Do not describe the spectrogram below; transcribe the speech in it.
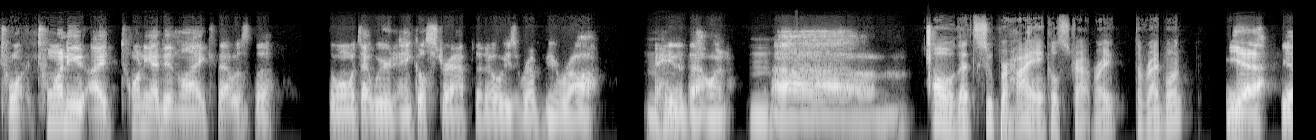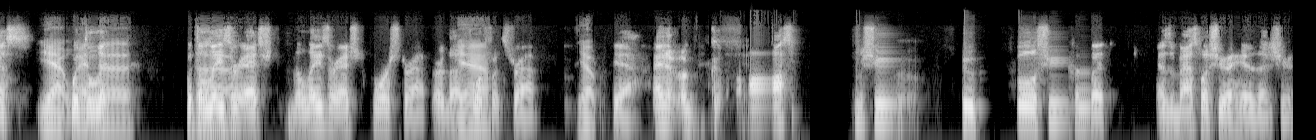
Tw- 20 i 20 i didn't like that was the the one with that weird ankle strap that always rubbed me raw i Mhm. hated that one Mm. um oh, that super high ankle strap, right? The red one. yeah yes Yeah, With the and, li- uh, with the Uh, laser etched the laser etched four strap or the Yeah. four foot strap yep. yeah and it, awesome shoe cool shoe but as a basketball shoe i hated that shoe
